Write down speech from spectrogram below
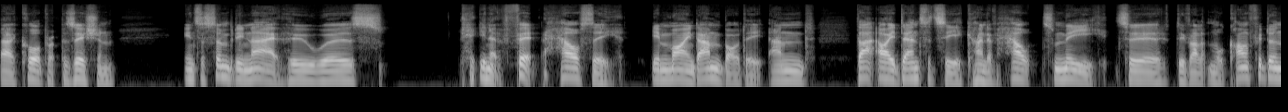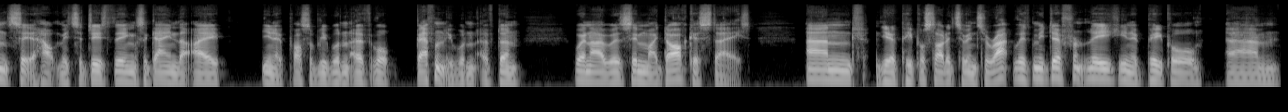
uh, corporate position into somebody now who was, you know, fit, healthy in mind and body, and that identity kind of helped me to develop more confidence. It helped me to do things again that I, you know, possibly wouldn't have, well, definitely wouldn't have done when I was in my darkest days. And, you know, people started to interact with me differently. You know, people um,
